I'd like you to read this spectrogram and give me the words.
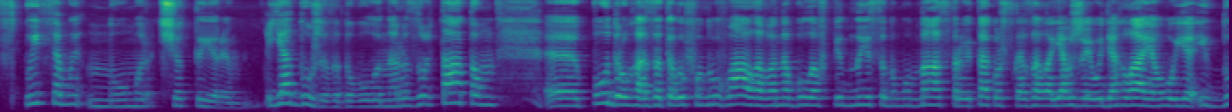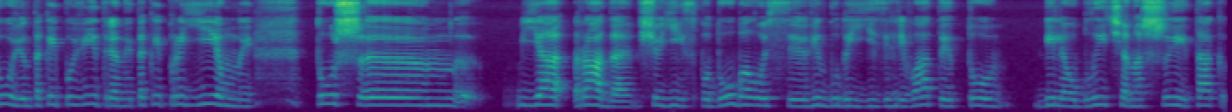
спицями номер 4. Я дуже задоволена результатом. Е, Подруга зателефонувала, вона була в піднесеному настрої, також сказала, я вже одягла його, я іду, він такий повітряний, такий приємний. Тож ем, я рада, що їй сподобалось, він буде її зігрівати, то біля обличчя, на шиї, так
